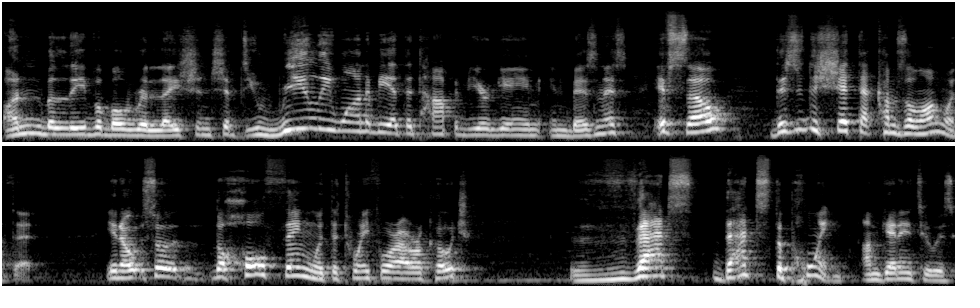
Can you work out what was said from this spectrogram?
unbelievable relationship? Do you really want to be at the top of your game in business? If so this is the shit that comes along with it. You know so the whole thing with the 24 hour coach that's that's the point i'm getting to is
